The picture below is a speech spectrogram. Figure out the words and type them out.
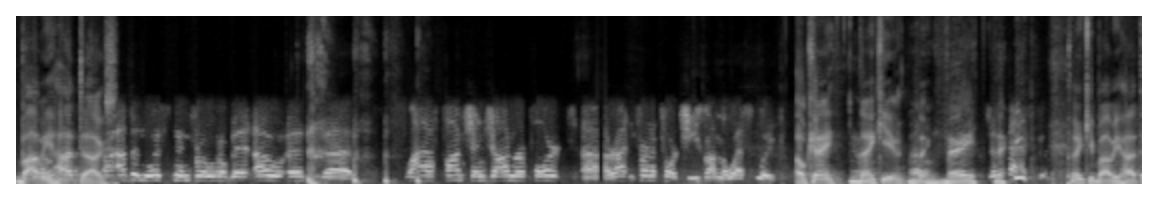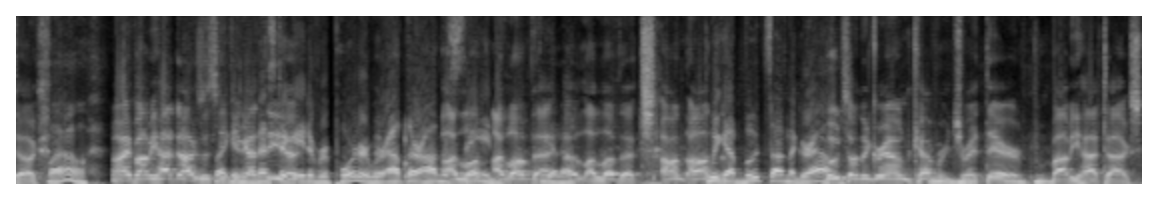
Bobby Hot Dogs. I've been listening for a little bit. Oh, and uh, live Ponch and John report uh, right in front of Torchy's on the West Loop. Okay. Thank you. Thank, very, very thank you, Bobby Hot Dogs. wow. All right, Bobby Hot Dogs. Let's It's like see if an you got the. Uh, investigative reporter. We're out there on the I love, scene. I love that. You know, I, I love that. On, on we the- got boots on the ground. Boots on the ground coverage right there Bobby Hot Dogs.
